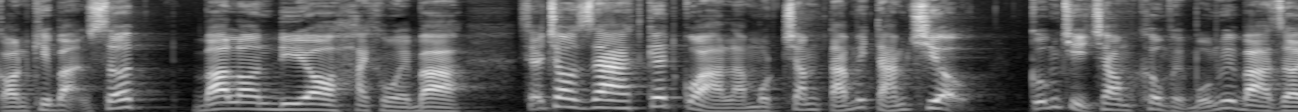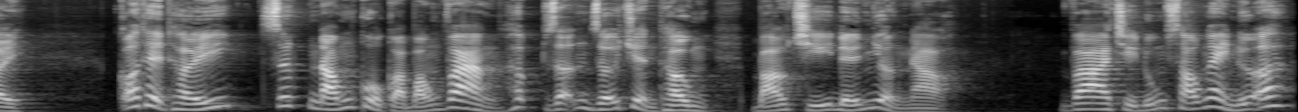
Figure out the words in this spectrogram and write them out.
Còn khi bạn search Ballon d'Or 2013 sẽ cho ra kết quả là 188 triệu, cũng chỉ trong 0,43 giây. Có thể thấy sức nóng của quả bóng vàng hấp dẫn giới truyền thông, báo chí đến nhường nào. Và chỉ đúng 6 ngày nữa,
